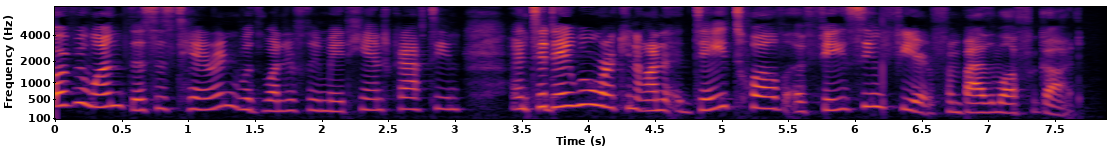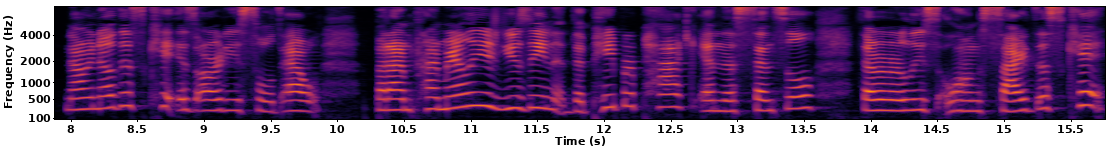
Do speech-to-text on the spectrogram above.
everyone, this is Taryn with Wonderfully Made Handcrafting, and today we're working on day 12 of Facing Fear from By the Well 4 God. Now I know this kit is already sold out, but I'm primarily using the paper pack and the stencil that were released alongside this kit,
